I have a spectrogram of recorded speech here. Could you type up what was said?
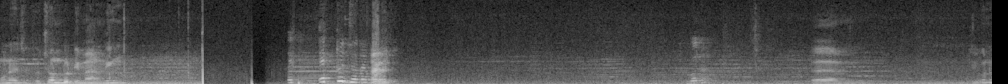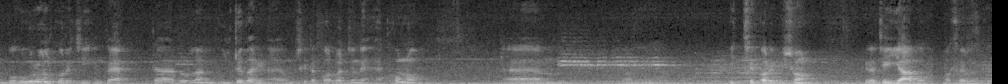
মনে হয়েছে প্রচণ্ড ডিমান্ডিং একটু জোরে করেছি কিন্তু একটা রোল আমি ভুলতে পারি না এবং সেটা করবার জন্য এখনও আম, মানে ইচ্ছে করে ভীষণ। এটা হচ্ছে ইয়াগো ওসেলোকে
